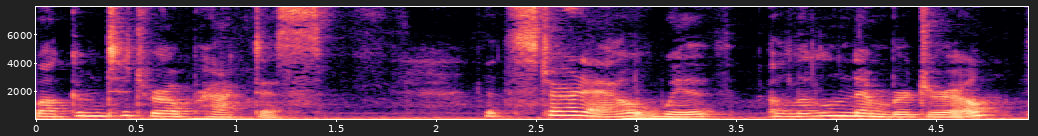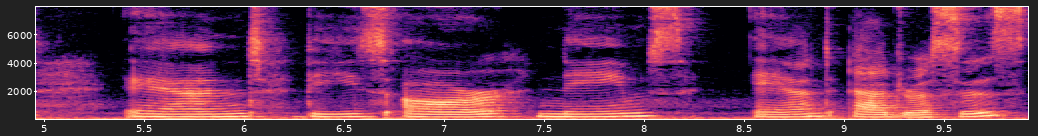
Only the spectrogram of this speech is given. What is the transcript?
Welcome to drill practice. Let's start out with a little number drill and these are names and addresses,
